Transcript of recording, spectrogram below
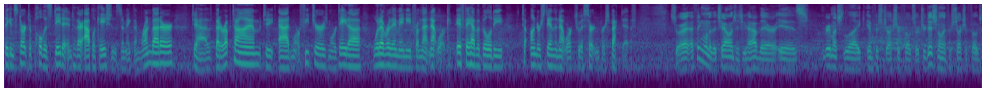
they can start to pull this data into their applications to make them run better, to have better uptime, to add more features, more data, whatever they may need from that network, if they have ability to understand the network to a certain perspective. Sure, I think one of the challenges you have there is very much like infrastructure folks or traditional infrastructure folks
